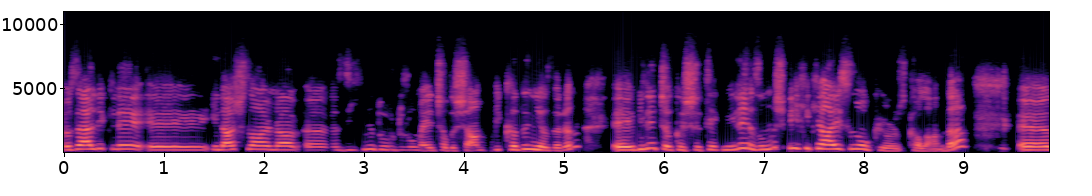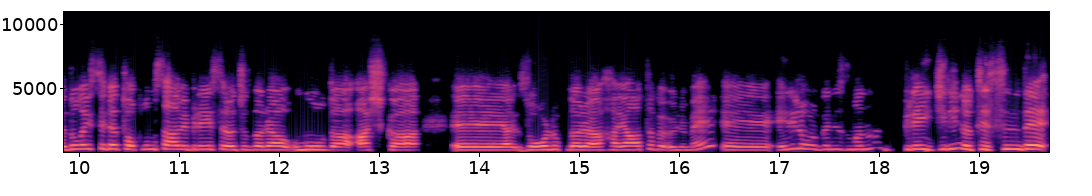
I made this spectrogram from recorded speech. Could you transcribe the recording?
özellikle e, ilaçlarla e, zihni durdurulmaya çalışan bir kadın yazarın e, bilinç akışı tekniğiyle yazılmış bir hikayesini okuyoruz kalanda. E, dolayısıyla toplumsal ve bireysel acılara, umuda, aşka, e, zorluklara, hayata ve ölüme e, eril organizmanın bireyciliğin ötesinde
